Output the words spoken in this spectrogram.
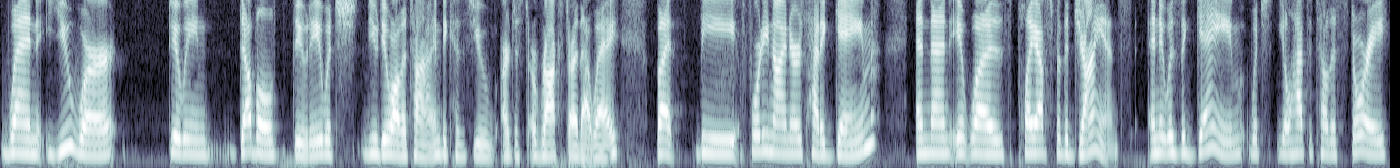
when you were doing double duty, which you do all the time because you are just a rock star that way. But the 49ers had a game, and then it was playoffs for the Giants. And it was the game, which you'll have to tell this story,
